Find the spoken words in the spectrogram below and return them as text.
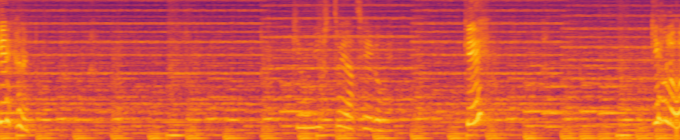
কে এখানে? কেউ নিশ্চয়ই আছে এই রুমে। কে? কি হলো?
